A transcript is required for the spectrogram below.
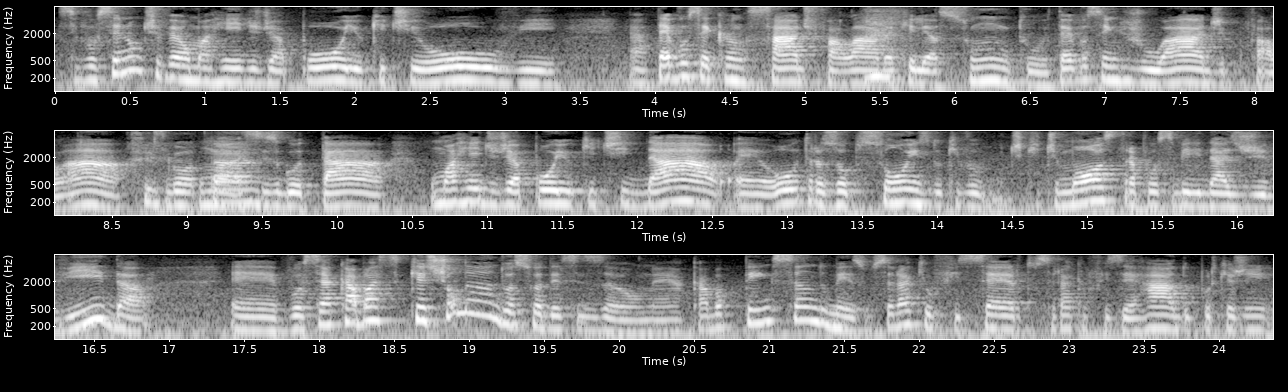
se você não tiver uma rede de apoio que te ouve, até você cansar de falar daquele assunto, até você enjoar de falar, se esgotar, uma, se esgotar uma rede de apoio que te dá é, outras opções do que, que te mostra possibilidades de vida, é, você acaba questionando a sua decisão, né? Acaba pensando mesmo, será que eu fiz certo? Será que eu fiz errado? Porque a gente,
